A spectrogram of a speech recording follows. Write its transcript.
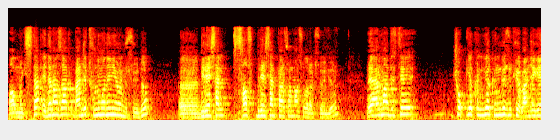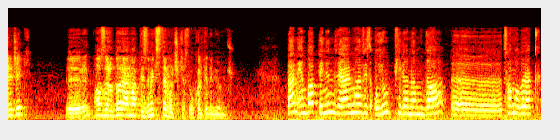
almak ister. Eden Hazard bence turnuvanın en iyi oyuncusuydu. E, bireysel, saf bireysel performans olarak söylüyorum. Real Madrid'e çok yakın yakın gözüküyor. Bence gelecek. Ee, Hazır'ı da Real Madrid izlemek isterim açıkçası o kalitede bir oyuncu. Ben Mbappe'nin Real Madrid oyun planında e, tam olarak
